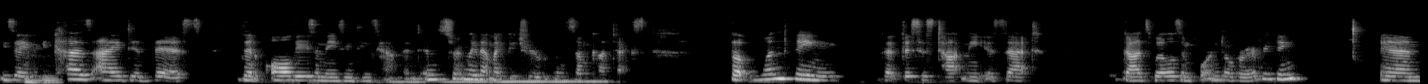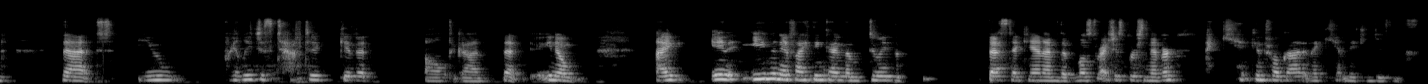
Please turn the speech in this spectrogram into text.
We say, mm-hmm. because I did this, then all these amazing things happened. And certainly that might be true in some contexts. But one thing that this has taught me is that God's will is important over everything. And that you really just have to give it all to God. That, you know, I, in, even if I think I'm doing the best I can, I'm the most righteous person ever, I can't control God and I can't make him do things.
